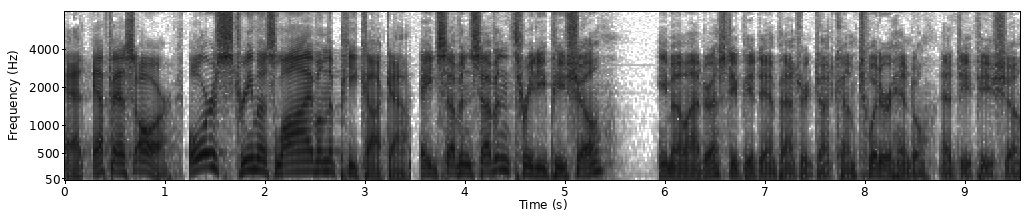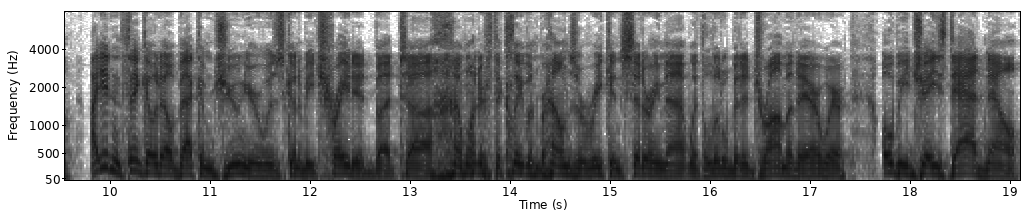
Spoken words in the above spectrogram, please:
at FSR or stream us live on the Peacock app. 877 3DP Show. Email address dp at danpatrick.com. Twitter handle at DP Show. I didn't think Odell Beckham Jr. was going to be traded, but uh, I wonder if the Cleveland Browns are reconsidering that with a little bit of drama there where OBJ's dad now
